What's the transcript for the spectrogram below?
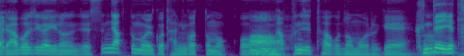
우리 아버지가 이런 이제 쓴 약도 먹고 단 것도 먹고 어. 나쁜 짓도 하고 너 모르게. 근데 이게 다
